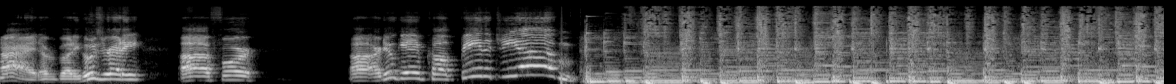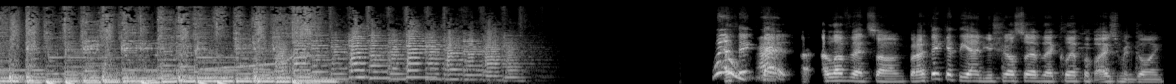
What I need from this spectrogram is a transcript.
All right, everybody, who's ready uh, for uh, our new game called Be the GM? I love that song, but I think at the end you should also have that clip of Yzerman going,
